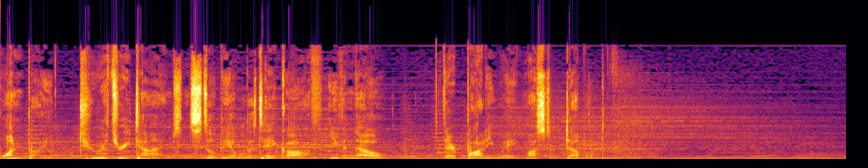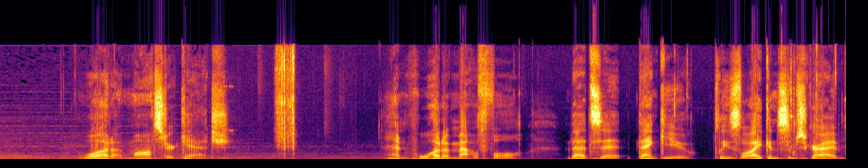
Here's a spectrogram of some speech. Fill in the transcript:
one bite, two or three times, and still be able to take off, even though their body weight must have doubled. What a monster catch. And what a mouthful. That's it. Thank you. Please like and subscribe.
